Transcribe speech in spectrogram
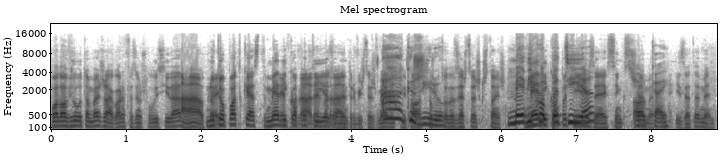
pode ouvi-lo também já agora, fazemos publicidade, Ah, ok. no teu podcast Medicopatias, verdade, é verdade. onde entrevistas médicos Ah, e falas sobre todas estas questões. Medicopatia? Medicopatias, é assim que se chama. Ok. Exatamente.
